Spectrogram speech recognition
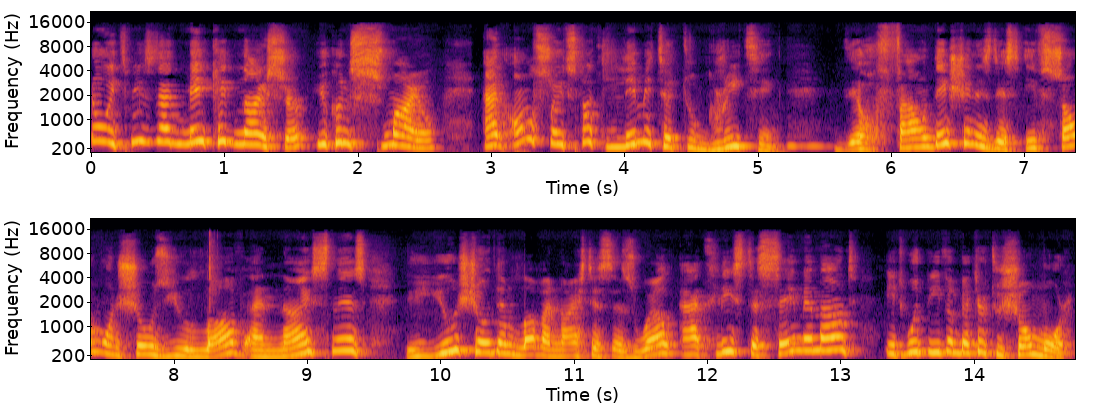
No, it means that make it nicer. You can smile. And also, it's not limited to greeting. The foundation is this if someone shows you love and niceness, you show them love and niceness as well, at least the same amount. It would be even better to show more.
